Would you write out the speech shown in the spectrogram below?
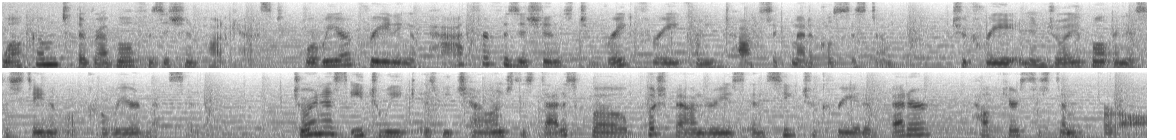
Welcome to the Rebel Physician Podcast, where we are creating a path for physicians to break free from the toxic medical system to create an enjoyable and a sustainable career in medicine. Join us each week as we challenge the status quo, push boundaries, and seek to create a better healthcare system for all.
